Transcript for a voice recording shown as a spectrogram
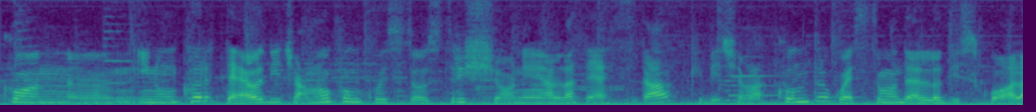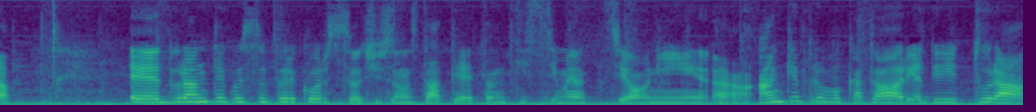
con, eh, in un corteo, diciamo, con questo striscione alla testa che diceva contro questo modello di scuola. E durante questo percorso ci sono state tantissime azioni, eh, anche provocatorie, addirittura,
